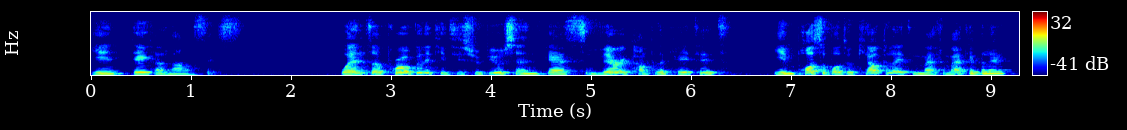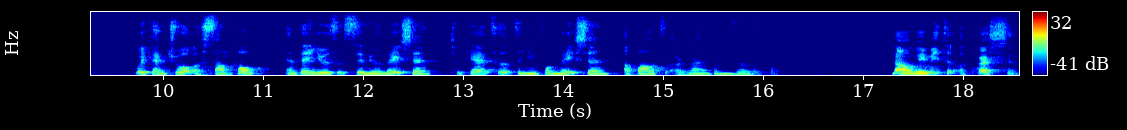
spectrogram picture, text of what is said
in data analysis. When the probability distribution gets very complicated, impossible to calculate mathematically, we can draw a sample and then use a simulation to get the information about a random variable. Now we meet a question.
